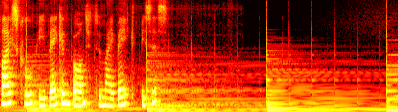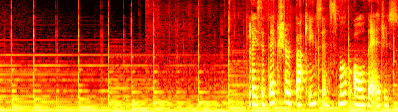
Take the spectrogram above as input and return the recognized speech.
Apply Sculpey Bake and Bond to my baked pieces. Place the textured backings and smooth all the edges.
